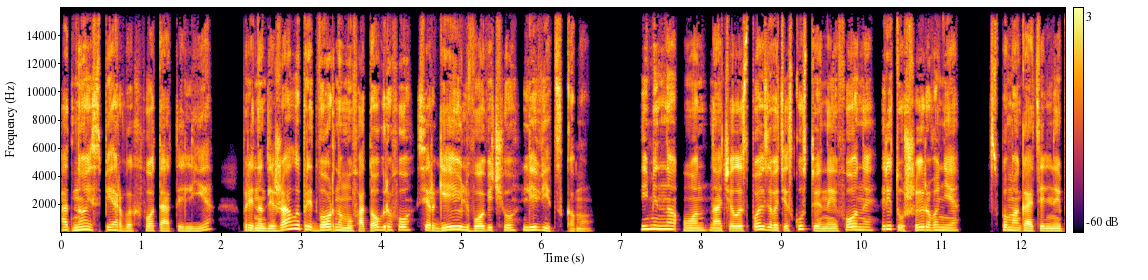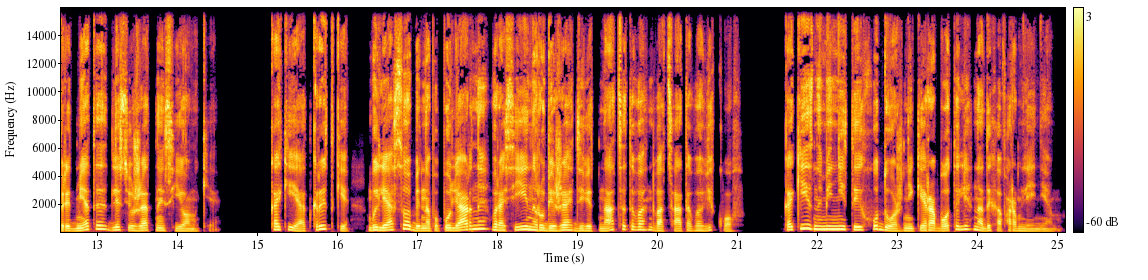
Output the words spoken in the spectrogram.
Одно из первых фотоателье принадлежало придворному фотографу Сергею Львовичу Левицкому. Именно он начал использовать искусственные фоны, ретуширование, вспомогательные предметы для сюжетной съемки какие открытки были особенно популярны в России на рубеже XIX-XX веков, какие знаменитые художники работали над их оформлением.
